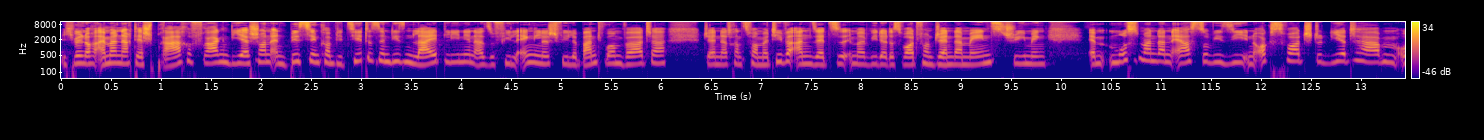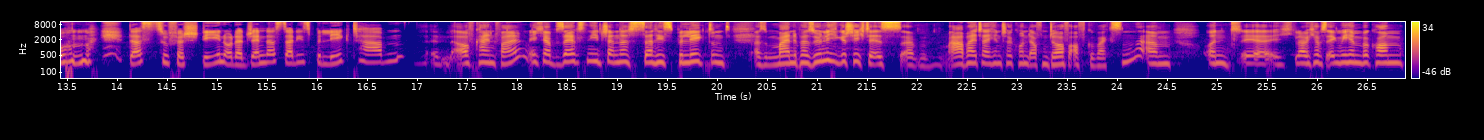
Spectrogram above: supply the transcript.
Ich will noch einmal nach der Sprache fragen, die ja schon ein bisschen kompliziert ist in diesen Leitlinien, also viel Englisch, viele Bandwurmwörter, gendertransformative Ansätze, immer wieder das Wort von Gender Mainstreaming. Ähm, muss man dann erst so wie Sie in Oxford studiert haben, um das zu verstehen oder Gender Studies belegt haben? Äh, auf keinen Fall. Ich habe selbst nie Gender Studies belegt und also meine persönliche Geschichte ist ähm, Arbeiterhintergrund auf dem Dorf aufgewachsen ähm, und äh, ich glaube, ich habe es irgendwie hinbekommen,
